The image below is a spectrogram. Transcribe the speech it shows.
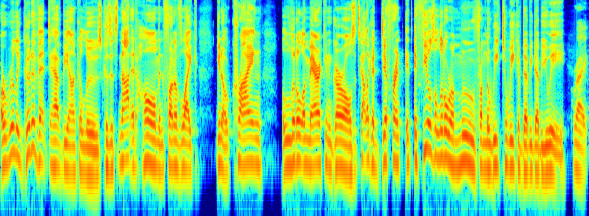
a really good event to have Bianca lose because it's not at home in front of like, you know, crying little American girls. It's got like a different, it, it feels a little removed from the week to week of WWE Right.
